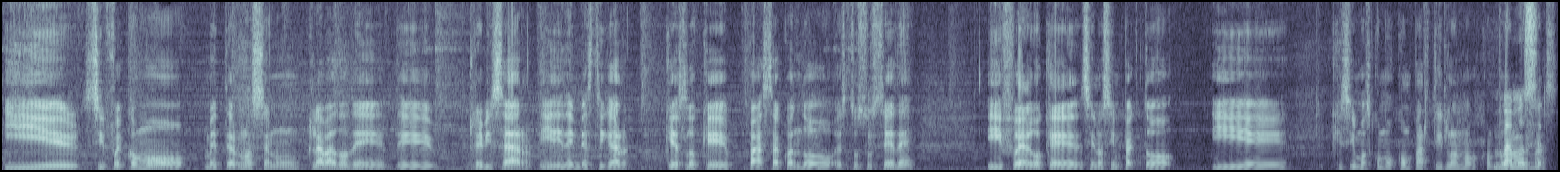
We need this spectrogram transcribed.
Y si fue como meternos en un clavado de, de revisar y de investigar qué es lo que pasa cuando esto sucede. Y fue algo que sí nos impactó y eh, quisimos como compartirlo, ¿no? Con todo Vamos, lo demás.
